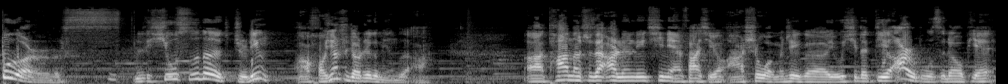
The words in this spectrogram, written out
布尔斯修斯的指令啊，好像是叫这个名字啊。啊，它呢是在二零零七年发行啊，是我们这个游戏的第二部资料片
